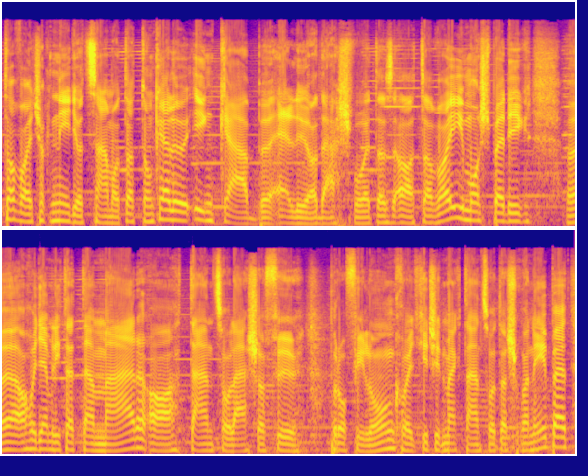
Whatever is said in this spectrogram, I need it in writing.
Tavaly csak 4-5 számot adtunk elő, inkább előadás volt az a tavalyi, most pedig, ahogy említettem már, a táncolás a fő profilunk, hogy kicsit megtáncoltassuk a népet.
